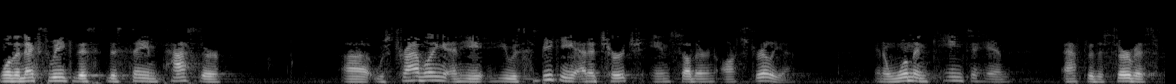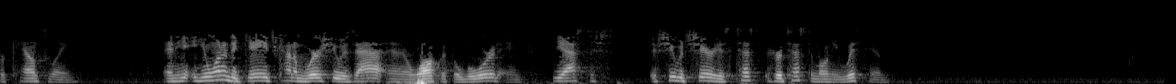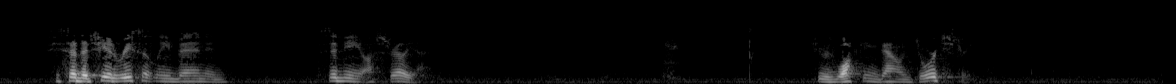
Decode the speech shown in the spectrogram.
Well, the next week, this, this same pastor uh, was traveling and he, he was speaking at a church in southern Australia. And a woman came to him after the service for counseling. And he, he wanted to gauge kind of where she was at in her walk with the Lord. And he asked if she would share his test, her testimony with him. She said that she had recently been in Sydney, Australia. She was walking down George Street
